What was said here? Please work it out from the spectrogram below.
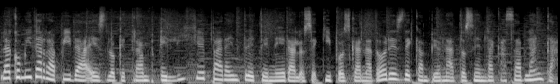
La comida rápida es lo que Trump elige para entretener a los equipos ganadores de campeonatos en la Casa Blanca.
